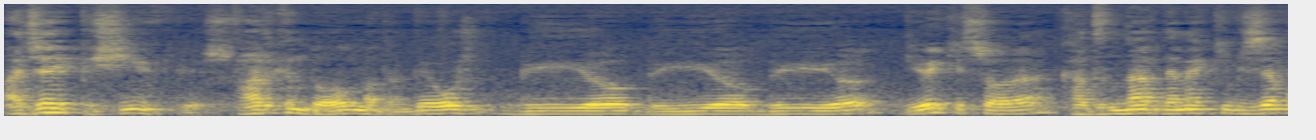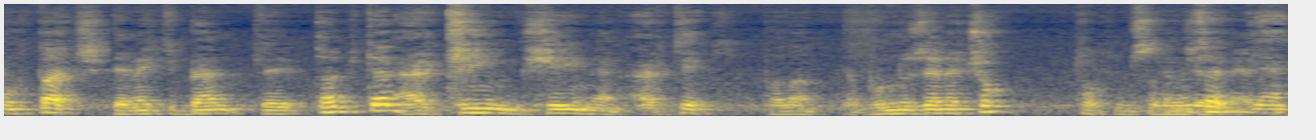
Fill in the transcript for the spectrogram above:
acayip bir şey yüklüyorsun. Farkında olmadan ve o büyüyor, büyüyor, büyüyor. Diyor ki sonra kadınlar demek ki bize muhtaç. Demek ki ben işte Tabii tabii. erkeğim, şeyim yani erkek falan. Ya bunun üzerine çok toplumsal inceleme. Yani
